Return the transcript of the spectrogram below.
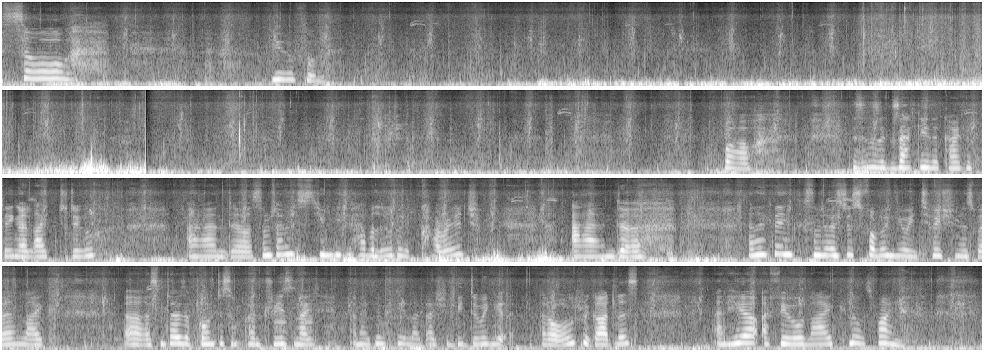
so beautiful. Wow, this is exactly the kind of thing I like to do. And uh, sometimes you need to have a little bit of courage, and uh, and I think sometimes just following your intuition as well. Like uh, sometimes I've gone to some countries and I and I didn't feel like I should be doing it at all, regardless. And here I feel like no, it's fine.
